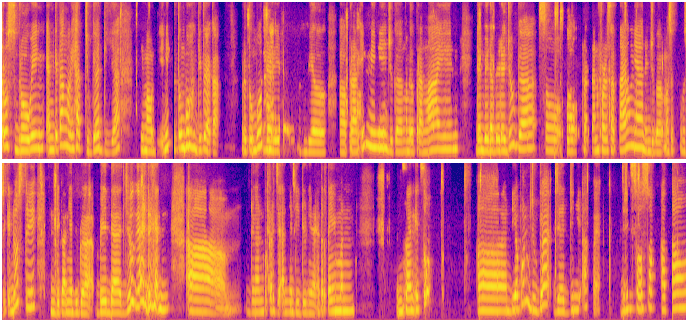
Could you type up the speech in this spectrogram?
terus growing and kita melihat juga dia si Maudi ini bertumbuh gitu ya kak. Bertumbuh dari ngambil uh, peran ini juga ngambil peran lain dan beda-beda juga. So kelihatan versatile-nya dan juga masuk musik industri pendidikannya juga beda juga dengan um, dengan pekerjaannya di dunia entertainment. Dan selain itu uh, dia pun juga jadi apa ya? Jadi sosok atau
